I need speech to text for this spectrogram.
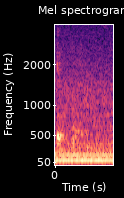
Exactamente.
